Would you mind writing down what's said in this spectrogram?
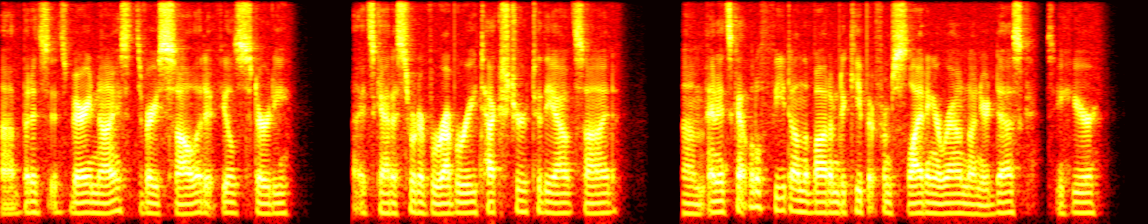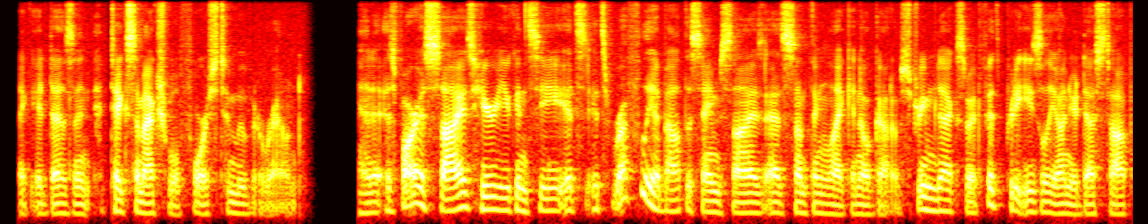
Uh, but it's it's very nice. It's very solid. It feels sturdy. It's got a sort of rubbery texture to the outside. Um, and it's got little feet on the bottom to keep it from sliding around on your desk. See here, like it doesn't, it takes some actual force to move it around. And as far as size, here you can see it's it's roughly about the same size as something like an Elgato Stream Deck, so it fits pretty easily on your desktop.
